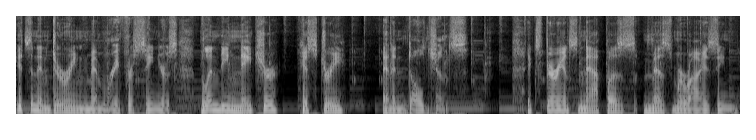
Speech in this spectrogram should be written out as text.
It's an enduring memory for seniors, blending nature, history, and indulgence. Experience Napa's mesmerizing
